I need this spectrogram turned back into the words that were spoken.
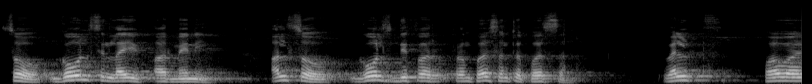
So, goals in life are many. Also, goals differ from person to person. Wealth, power,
